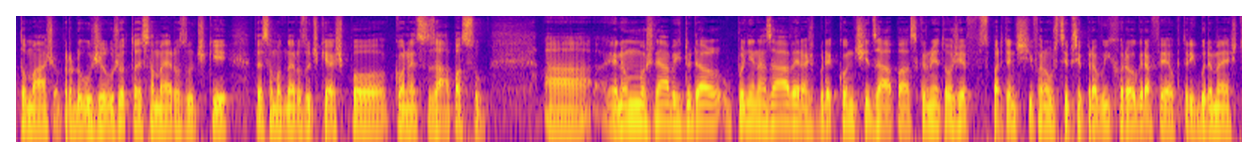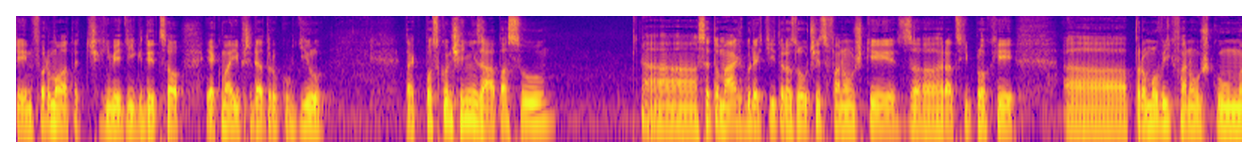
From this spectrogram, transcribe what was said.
Tomáš opravdu užil už od té samé rozlučky, té samotné rozlučky až po konec zápasu. A jenom možná bych dodal úplně na závěr, až bude končit zápas, kromě toho, že spartančtí fanoušci připravují choreografie, o kterých budeme ještě informovat, ať všichni vědí, kdy co, jak mají přidat ruku k dílu. Tak po skončení zápasu se Tomáš bude chtít rozloučit s fanoušky z hrací plochy, promluví k fanouškům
